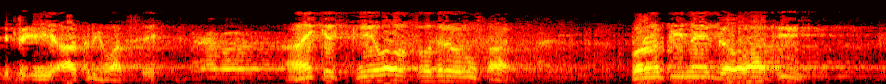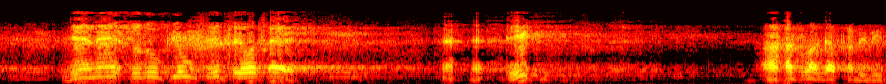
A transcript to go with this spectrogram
એટલે એ આકરી વાત છે. આ કે કેવળ સ્વદ્ર અનુસાર વર્ણતીને ગવાથી જેને સદુપયોગ છે તેવો છે. આ હાથમાં ગાથા દીધી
